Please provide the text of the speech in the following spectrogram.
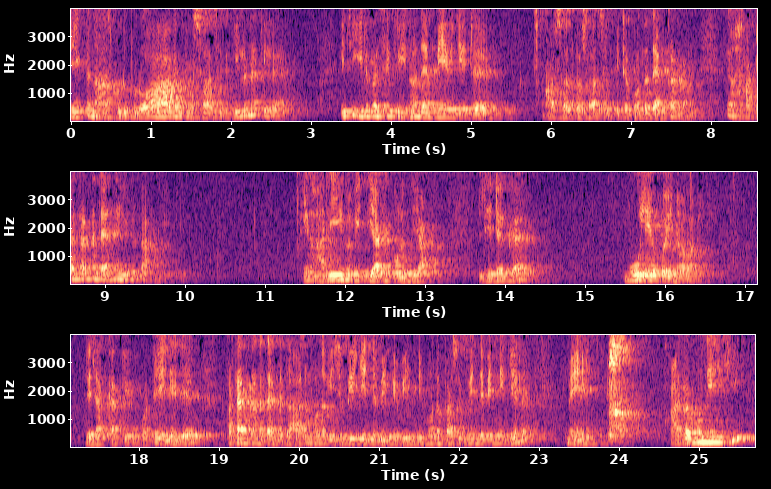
ඒක නාස්පුඩු ප්‍රවාහගෙන ප්‍රසවාසයට ගිහිල්ලා නැතිලා යනවා. ඉතින් ඊට පස්සේ කියනවා දැන් මේ විදිහට ආස්වාද ප්‍රසවාසයේ පිටකොන්ද දැක්කනම් ඒක හට ගන්න තැනට හිත දාන්න. ඒක හරියම විද්‍යානුකූල දෙයක්. ලෙඩක මූලය හොයනවා වගේ. ලෙඩක් ඇති වෙනකොට ඒ ලෙඩ පටන් ගන්න තැන දාලා මොන විස බීජෙන්ද මේක වෙන්නේ මොන පසුබින්ද වෙන්නේ කියලා මේ අරමුණෙහි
